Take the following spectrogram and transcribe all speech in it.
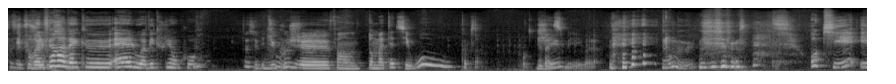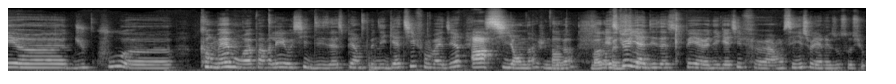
Ça, Je pourrais le faire aussi. avec euh, elle ou avec lui en cours. Ça, c'est Et du coup, je, enfin, dans ma tête, c'est wouh, comme ça. De base, mais voilà. Non, mais oui. ok, et euh, du coup, euh, quand même, on va parler aussi des aspects un peu négatifs, on va dire. Ah S'il y en a, je ne sais pas. Bah Est-ce pas du qu'il y a des aspects euh, négatifs euh, à enseigner sur les réseaux sociaux?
